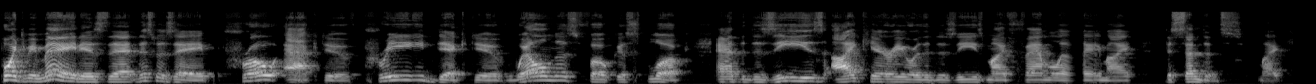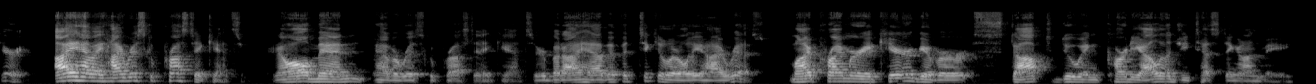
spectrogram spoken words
Point to be made is that this was a proactive, predictive, wellness focused look at the disease I carry or the disease my family, my descendants might carry. I have a high risk of prostate cancer. Now, all men have a risk of prostate cancer, but I have a particularly high risk. My primary caregiver stopped doing cardiology testing on me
